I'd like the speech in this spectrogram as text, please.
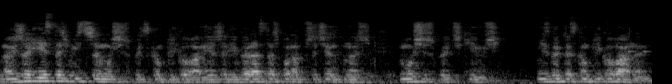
no jeżeli jesteś mistrzem, musisz być skomplikowany, jeżeli wyrastasz ponad przeciętność, musisz być kimś niezwykle skomplikowanym.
